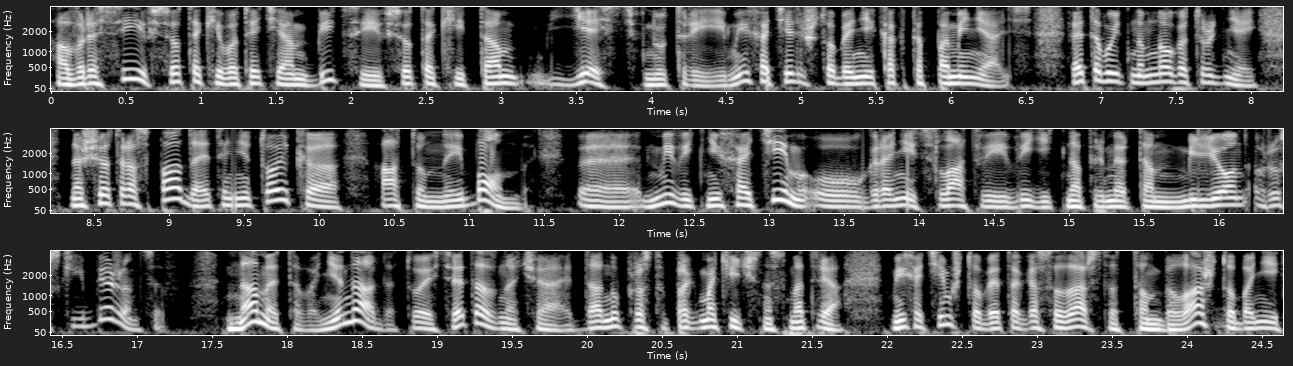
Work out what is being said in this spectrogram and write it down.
А в России все-таки вот эти амбиции все-таки там есть внутри. И мы хотели, чтобы они как-то поменялись. Это будет намного труднее. Насчет распада это не только атомные бомбы. Э, мы ведь не хотим у границ Латвии видеть, например, там миллион русских беженцев. Нам этого не надо. То есть это означает, да, ну просто прагматично смотря, мы хотим, чтобы это государство там было, чтобы они,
